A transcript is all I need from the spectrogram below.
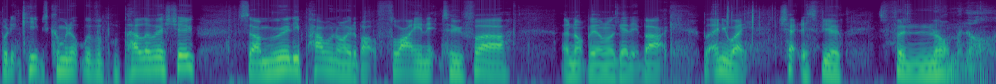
but it keeps coming up with a propeller issue. So, I'm really paranoid about flying it too far and not being able to get it back. But anyway, check this view, it's phenomenal.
